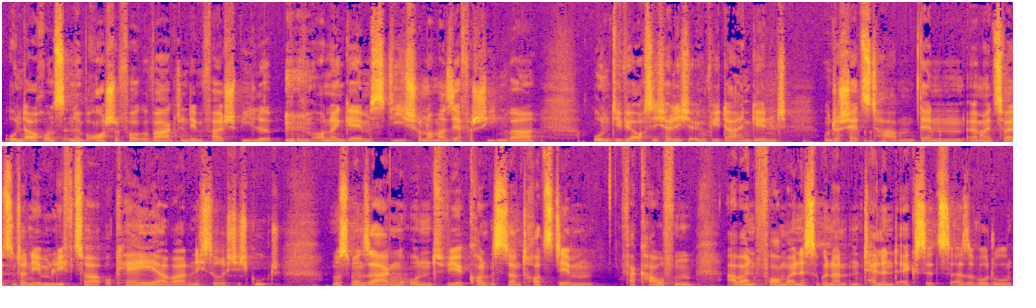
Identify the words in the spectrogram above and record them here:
und auch uns in eine Branche vorgewagt, in dem Fall Spiele, Online-Games, die schon nochmal sehr verschieden war und die wir auch sicherlich irgendwie dahingehend unterschätzt haben. Denn äh, mein zweites Unternehmen lief zwar okay, aber nicht so richtig gut, muss man sagen. Und wir konnten es dann trotzdem verkaufen, aber in Form eines sogenannten Talent Exits, also wo du,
